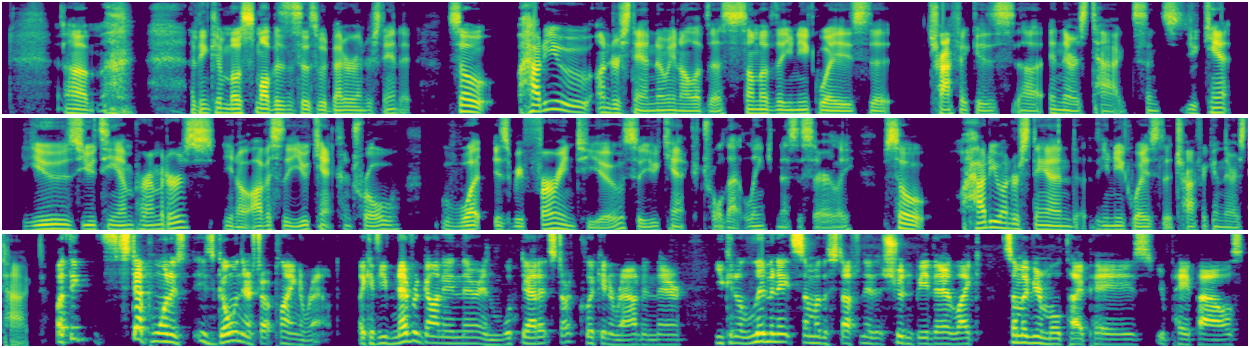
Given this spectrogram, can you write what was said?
Um, I think most small businesses would better understand it. So, how do you understand, knowing all of this, some of the unique ways that traffic is uh, in there is tagged? Since you can't use UTM parameters, you know, obviously you can't control what is referring to you. So you can't control that link necessarily. So, how do you understand the unique ways that traffic in there is tagged? I think step one is is go in there and start playing around. Like if you've never gone in there and looked at it, start clicking around in there. You can eliminate some of the stuff in there that shouldn't be there, like some of your multi-pays, your PayPal's,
